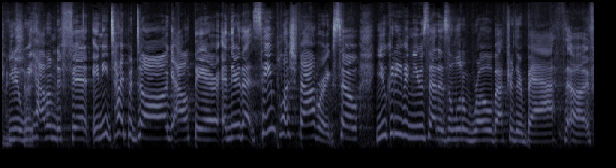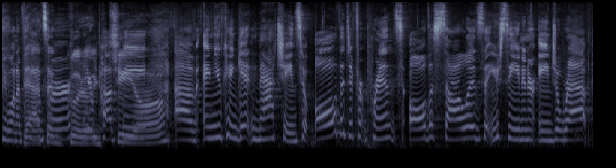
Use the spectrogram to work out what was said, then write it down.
you know, we have them to fit any type of dog out there and they're that same plush fabric. So you could even use that as a little robe after their bath uh, if you want to pamper your puppy. Um, and you can get matching. So all the different prints, all the solids that you're seeing in our angel wrap,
